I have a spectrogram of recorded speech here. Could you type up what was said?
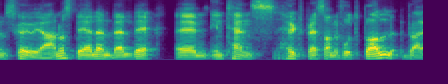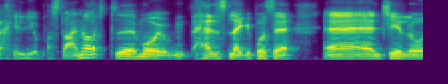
ønsker jo gjerne å spille en veldig eh, intens, høytpressende fotball. Brian Hill jobber steinhardt. Eh, må jo helst legge på seg eh, en kilo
